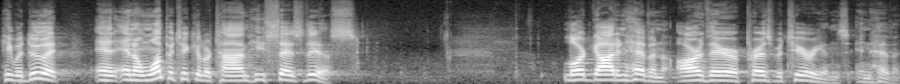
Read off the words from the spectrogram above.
He would do it, and, and on one particular time, he says this Lord God in heaven, are there Presbyterians in heaven?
